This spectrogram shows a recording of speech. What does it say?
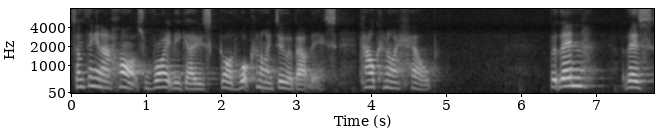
Something in our hearts rightly goes, God, what can I do about this? How can I help? But then there's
